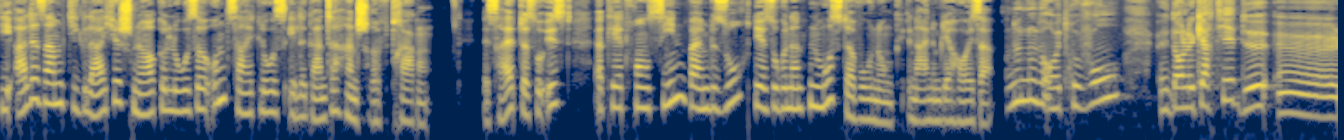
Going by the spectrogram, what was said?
die allesamt die gleiche schnörkellose und zeitlos elegante Handschrift tragen. Weshalb das so ist, erklärt Francine beim Besuch der sogenannten Musterwohnung in einem der Häuser. Euh, euh,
